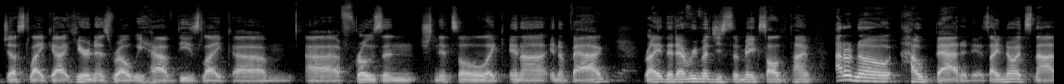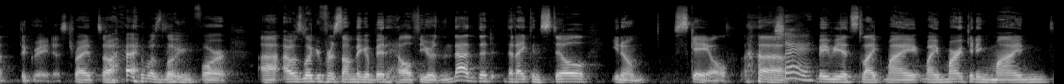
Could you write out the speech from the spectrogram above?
just like uh, here in Israel we have these like um, uh, frozen schnitzel like in a in a bag right? That everybody just makes all the time. I don't know how bad it is. I know it's not the greatest right? So I was looking for uh, I was looking for something a bit healthier than that that that I can still you know scale. Uh, Sure. maybe it's like my my marketing mind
